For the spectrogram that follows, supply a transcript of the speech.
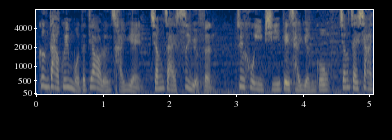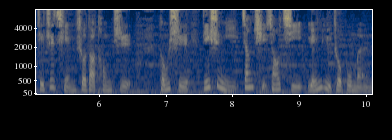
更大规模的第二轮裁员将在四月份，最后一批被裁员工将在夏季之前收到通知。同时，迪士尼将取消其元宇宙部门。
